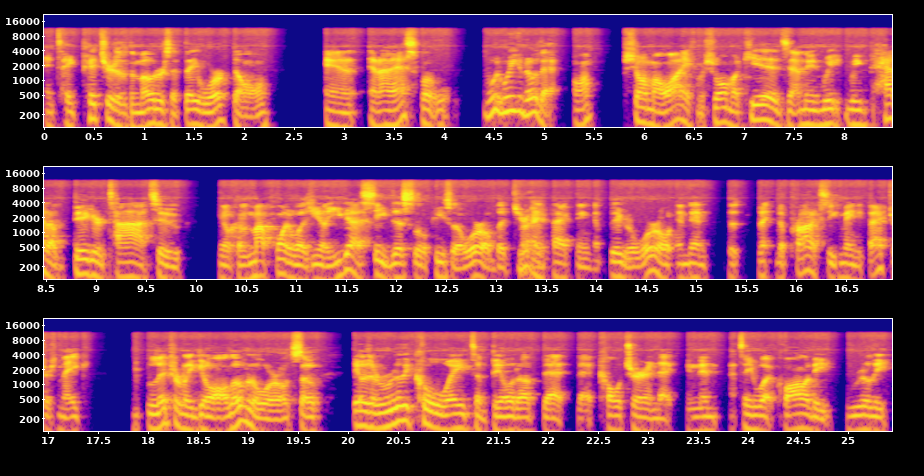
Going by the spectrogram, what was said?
and take pictures of the motors that they worked on and and I asked well we, we know that oh, I'm showing my wife, I'm showing my kids. I mean, we we had a bigger tie to, you know, because my point was, you know, you guys see this little piece of the world, but you're right. impacting a bigger world, and then the the products these manufacturers make literally go all over the world. So it was a really cool way to build up that that culture and that, and then I tell you what, quality really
